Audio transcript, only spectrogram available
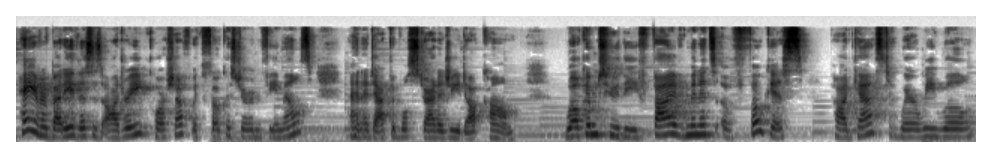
Hey, everybody, this is Audrey Korshoff with Focus Driven Females and AdaptableStrategy.com. Welcome to the Five Minutes of Focus podcast, where we will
